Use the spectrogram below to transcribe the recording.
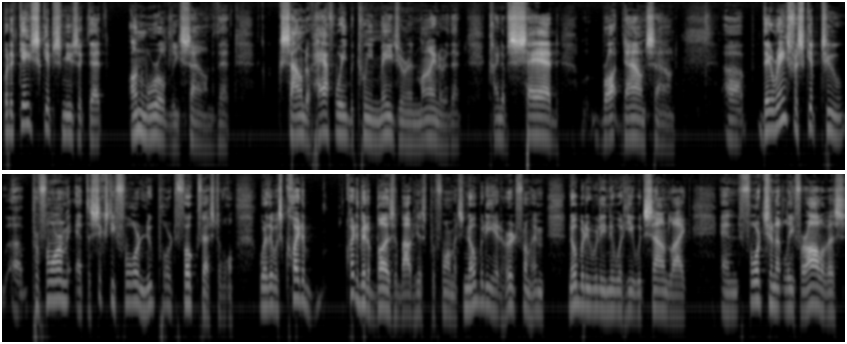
But it gave Skip's music that unworldly sound, that sound of halfway between major and minor, that kind of sad, brought down sound. Uh, they arranged for Skip to uh, perform at the 64 Newport Folk Festival, where there was quite a quite a bit of buzz about his performance. Nobody had heard from him. Nobody really knew what he would sound like. And fortunately for all of us,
